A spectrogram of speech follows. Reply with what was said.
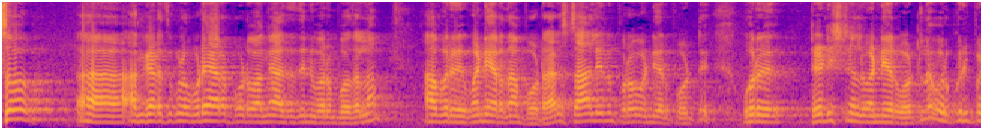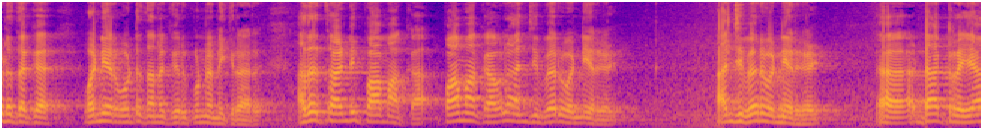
ஸோ அங்கே இடத்துக்குள்ள உடையாரை போடுவாங்க அது இதுன்னு வரும்போதெல்லாம் அவர் வன்னியர் தான் போடுறாரு. ஸ்டாலினும் புற வன்னியர் போட்டு ஒரு ட்ரெடிஷ்னல் வன்னியர் ஓட்டில் ஒரு குறிப்பிடத்தக்க வன்னியர் ஓட்டு தனக்கு இருக்குன்னு நினைக்கிறாரு. அதை தாண்டி பாமக பாமகவில் அஞ்சு பேர் வன்னியர்கள். அஞ்சு பேர் வன்னியர்கள். டாக்டர் ஐயா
